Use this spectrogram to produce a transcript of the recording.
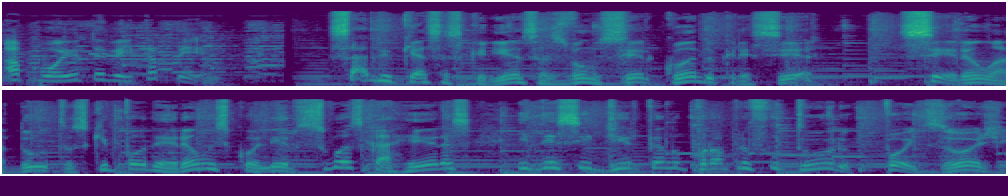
Apoio TV Itapê. Sabe o que essas crianças vão ser quando crescer? Serão adultos que poderão escolher suas carreiras e decidir pelo próprio futuro. Pois hoje,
